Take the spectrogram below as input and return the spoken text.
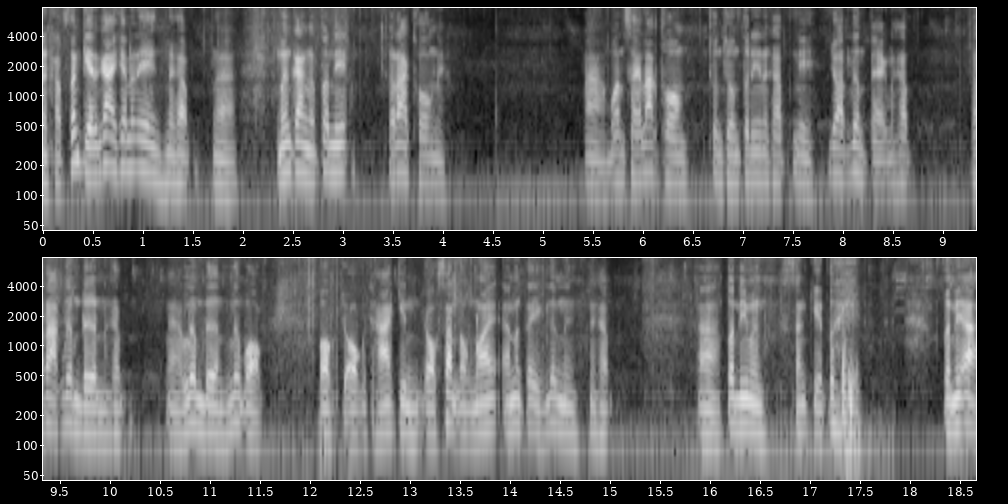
นะครับ สังเกตง่ายแค่นั้นเองนะครับอ่าเหมือนกันกับต้นนี้รากทองเนี่ยอ่าบอนไซรากทองชนชนๆต้นนี้นะครับ นี่ยอดเริ่มแตกนะครับ รากเริ่มเดินนะครับอ่าเริ่มเดินเริ่มออกออกจะออกหากินออกสั้นออกน้อย อันนั้นก็อีกเรื่องหนึ่งนะครับอ่าต้นนี้มัน สังเกตต้นนี้ต้นนี้อะ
